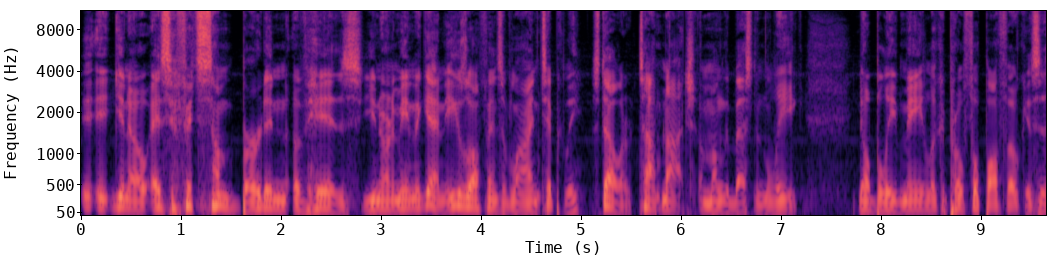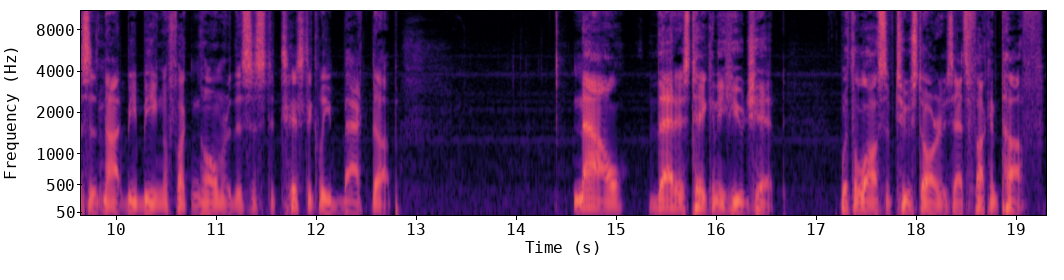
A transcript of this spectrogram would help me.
it, you know, as if it's some burden of his. You know what I mean? And again, Eagles' offensive line typically stellar, top notch, among the best in the league. Don't believe me? Look at Pro Football Focus. This is not me being a fucking homer. This is statistically backed up. Now that has taken a huge hit with the loss of two starters. That's fucking tough.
